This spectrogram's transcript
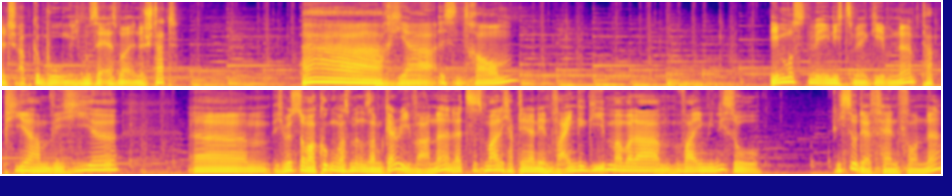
Falsch, abgebogen. Ich muss ja erstmal in eine Stadt. Ach ja, ist ein Traum. Dem mussten wir eh nichts mehr geben, ne? Papier haben wir hier. Ähm, ich müsste noch mal gucken, was mit unserem Gary war, ne? Letztes Mal, ich habe den ja den Wein gegeben, aber da war irgendwie nicht so, nicht so der Fan von, ne?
